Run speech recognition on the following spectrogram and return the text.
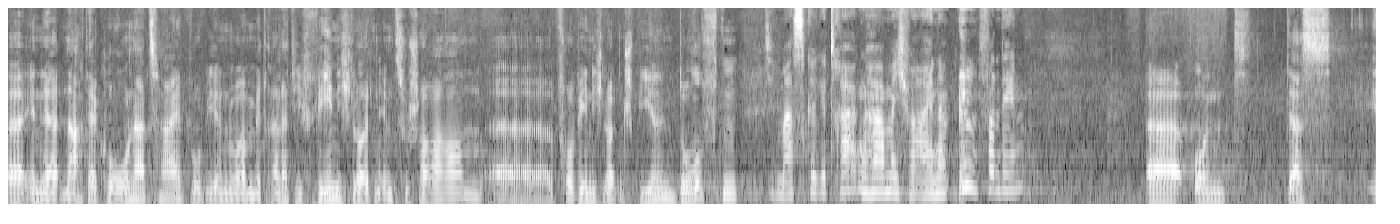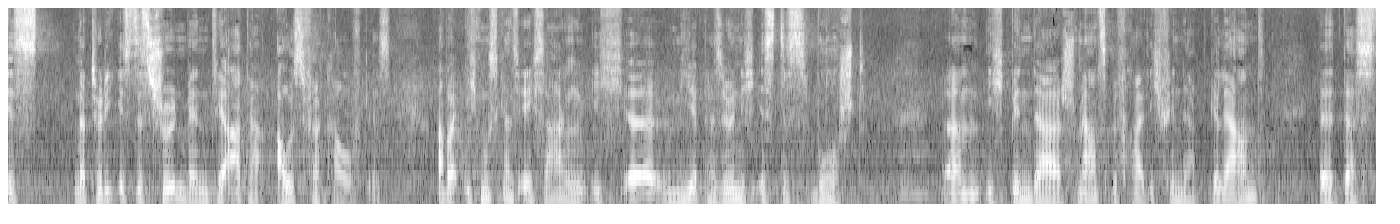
äh, in der, nach der Corona-Zeit, wo wir nur mit relativ wenig Leuten im Zuschauerraum äh, vor wenig Leuten spielen durften. Die Maske getragen haben, ich war eine von denen. Äh, und das ist natürlich ist es schön, wenn ein Theater ausverkauft ist. Aber ich muss ganz ehrlich sagen, ich, äh, mir persönlich ist es wurscht. Mhm. Ähm, ich bin da schmerzbefreit. Ich finde, habe gelernt, äh, dass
